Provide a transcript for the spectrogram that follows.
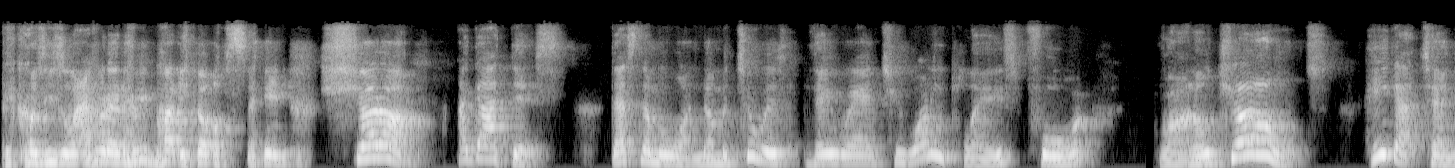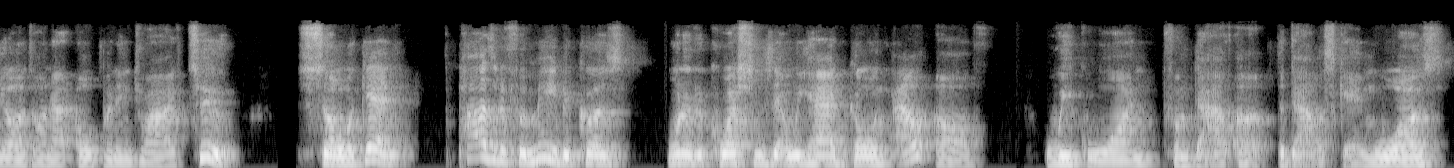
Because he's laughing at everybody else saying, shut up. I got this. That's number one. Number two is they ran two running plays for Ronald Jones. He got 10 yards on that opening drive, too. So, again, positive for me because one of the questions that we had going out of week one from uh, the Dallas game was,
